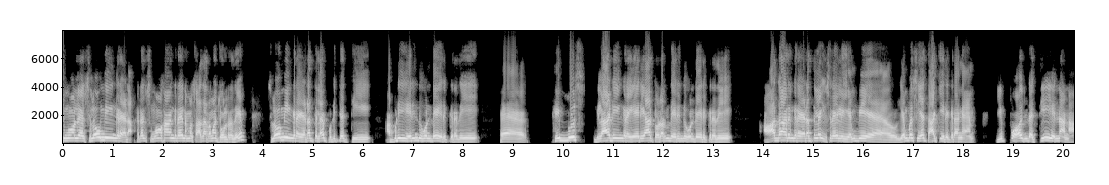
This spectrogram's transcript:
ஹிரஸ் சிலோமிங்கிற இடம். ஹிரஸ் சுமோகாங்கிற நம்ம சாதாரணமாக சொல்கிறது சிலோமிங்கிற இடத்துல பிடிச்ச தீ அப்படி எரிந்து கொண்டே இருக்கிறது. ஹிப்புஸ் கிலாடிங்கிற ஏரியா தொடர்ந்து எரிந்து கொண்டே இருக்கிறது. ஆதாருங்கிற இடத்துல இஸ்ரேல் எம்பி எம்பசியை தாக்கி இருக்கிறாங்க. இப்போ இந்த தீ என்னன்னா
